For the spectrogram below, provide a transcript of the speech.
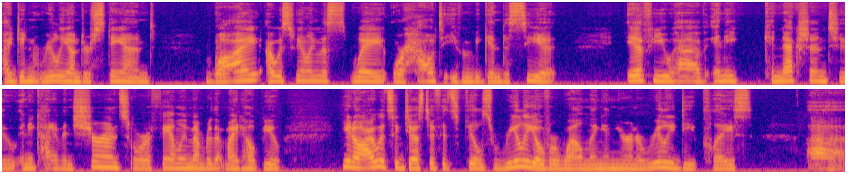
I didn't really understand why I was feeling this way or how to even begin to see it. If you have any connection to any kind of insurance or a family member that might help you, you know, I would suggest if it feels really overwhelming and you're in a really deep place, uh,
